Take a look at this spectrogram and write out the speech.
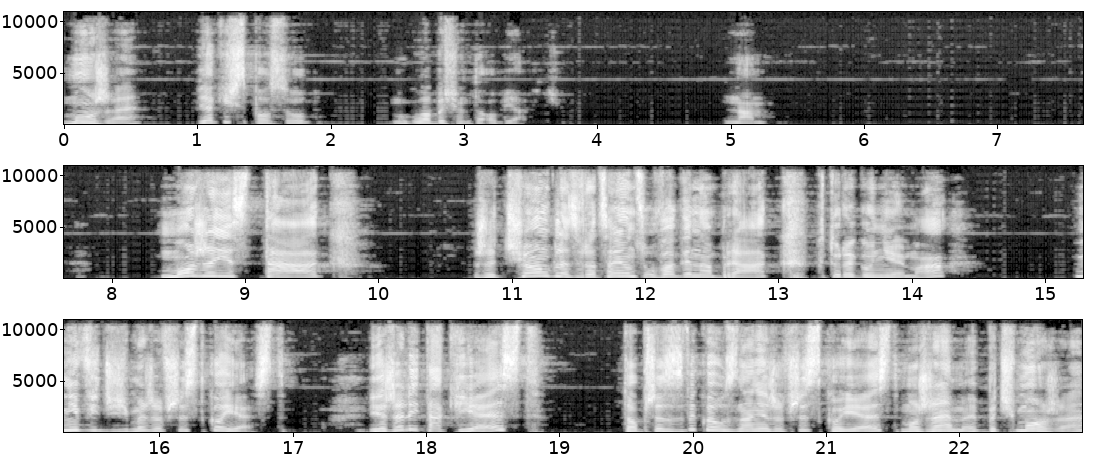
może w jakiś sposób mogłoby się to objawić nam. Może jest tak, że ciągle zwracając uwagę na brak, którego nie ma, nie widzimy, że wszystko jest. Jeżeli tak jest, to przez zwykłe uznanie, że wszystko jest, możemy, być może,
